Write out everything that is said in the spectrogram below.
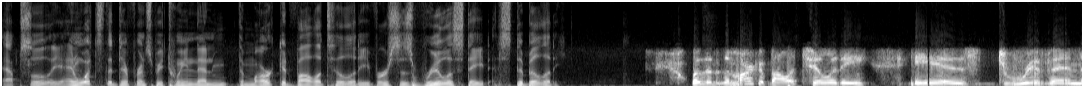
Absolutely. And what's the difference between then the market volatility versus real estate stability? Well, the, the market volatility is driven,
